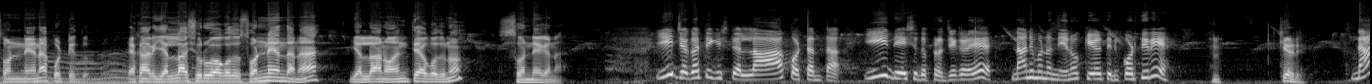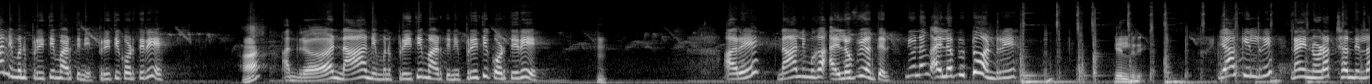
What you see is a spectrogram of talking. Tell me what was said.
ಸೊನ್ನೆನ ಕೊಟ್ಟಿದ್ದು. ಯಾಕಂದ್ರೆ ಎಲ್ಲ ಶುರು ಆಗೋದು ಸೊನ್ನೆಯಿಂದನ ಎಲ್ಲಾನು ಅಂತ್ಯ ಆಗೋದು ಸೊನ್ನೆಗನ. ಈ ಜಗತ್ತಿಗಿಷ್ಟೆಲ್ಲ ಕೊಟ್ಟಂತ ಈ ದೇಶದ ಪ್ರಜೆಗಳೇ ನಾ ನಿಮ್ಮನ್ನ ಏನೋ ಕೇಳ್ತೀನಿ ಕೊಡ್ತೀರಿ? ಕೇಳ್ರಿ. ನಾ ನಿಮ್ಮನ್ನ ಪ್ರೀತಿ ಮಾಡ್ತೀನಿ ಪ್ರೀತಿ ಕೊಡ್ತೀರಿ? ಹಾಂ ಅಂದ್ರ ನಾ ನಿಮ್ಮನ್ನ ಪ್ರೀತಿ ಮಾಡ್ತೀನಿ ಪ್ರೀತಿ ಕೊಡ್ತೀರಿ. ಅರೆ ನಾ ನಿಮ್ಗೆ ಐ ಲವ್ ಯು ಅಂತೇನೆ ನೀವು ನಂಗೆ ಐ ಲವ್ ಯು ಟು ಅನ್ರಿ. ಇಲ್ರಿ. ಯಾಕಿಲ್ರಿ? ನಾ ಇನ್ನು ನೋಡಕ್ ಚಂದಿಲ್ಲ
